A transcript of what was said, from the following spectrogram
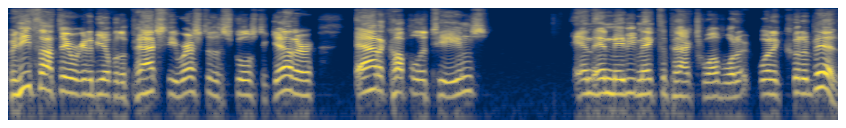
but he thought they were going to be able to patch the rest of the schools together, add a couple of teams, and then maybe make the Pac 12 what it, what it could have been.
